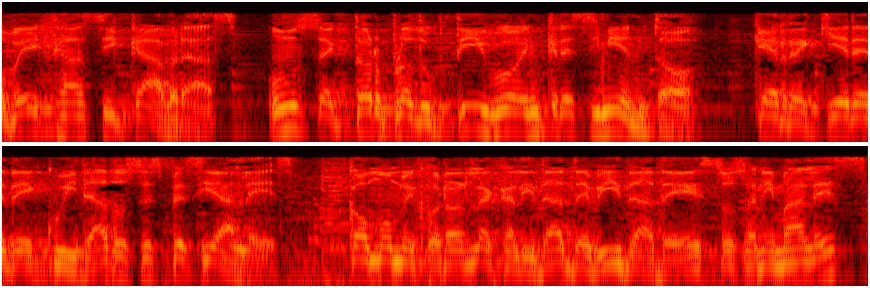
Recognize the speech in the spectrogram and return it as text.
Oveja ovejas y cabras, un sector productivo en crecimiento que requiere de cuidados especiales. ¿Cómo mejorar la calidad de vida de estos animales?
